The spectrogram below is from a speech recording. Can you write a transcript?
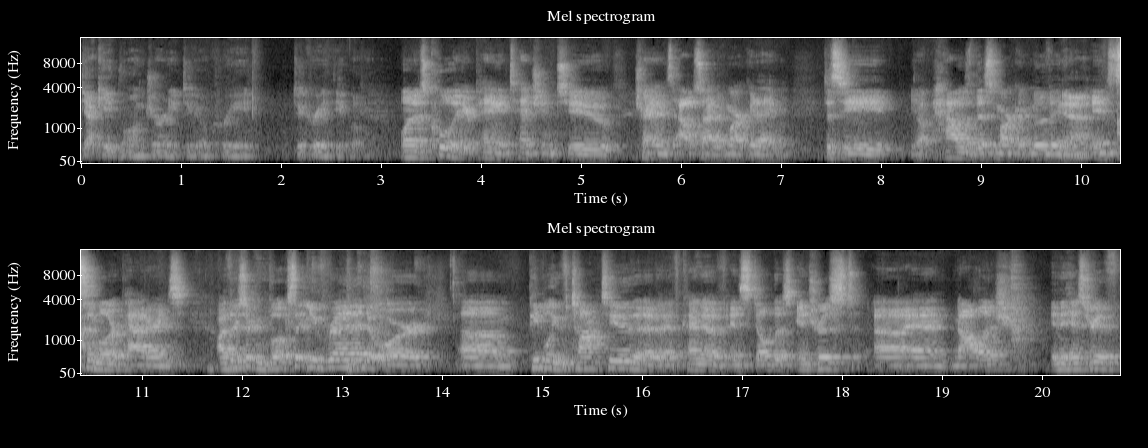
decade-long journey to go create to create the equivalent. Well, it's cool that you're paying attention to trends outside of marketing to see, you know, how is this market moving Yeah. in similar patterns. Are there certain books that you've read or um, people you've talked to that have, have kind of instilled this interest uh, and knowledge in the history of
